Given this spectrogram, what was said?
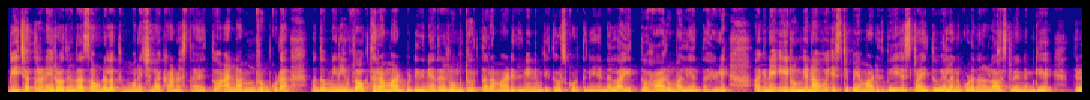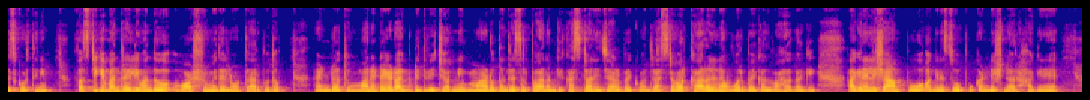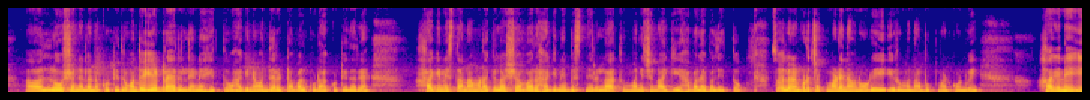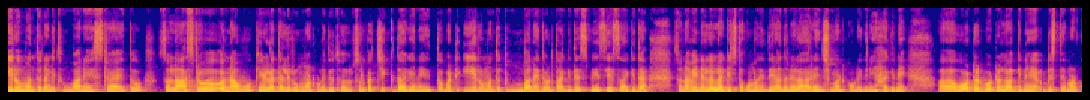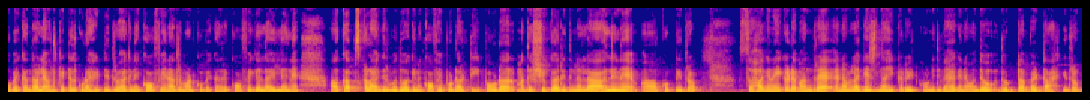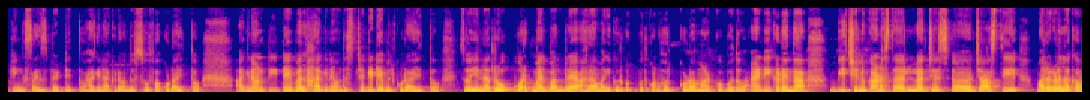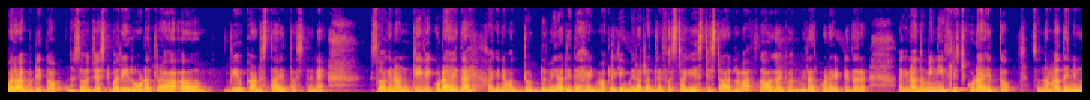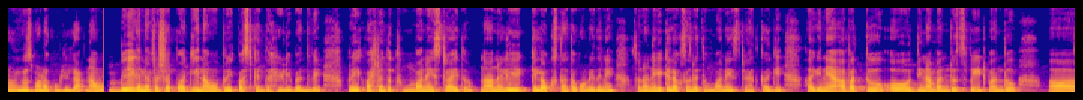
ಬೀಚ್ ಹತ್ರನೇ ಇರೋದ್ರಿಂದ ಸೌಂಡ್ ಎಲ್ಲ ತುಂಬಾ ಚೆನ್ನಾಗಿ ಕಾಣಿಸ್ತಾ ಇತ್ತು ಆ್ಯಂಡ್ ನಮ್ಮ ರೂಮ್ ಕೂಡ ಒಂದು ಮಿನಿ ಬ್ಲಾಗ್ ಥರ ಮಾಡಿಬಿಟ್ಟಿದ್ದೀನಿ ಅಂದರೆ ರೂಮ್ ಟೂರ್ ಥರ ಮಾಡಿದ್ದೀನಿ ನಿಮಗೆ ತೋರಿಸ್ಕೊಡ್ತೀನಿ ಏನೆಲ್ಲ ಇತ್ತು ಆ ರೂಮಲ್ಲಿ ಅಂತ ಹೇಳಿ. ಹಾಗೆಯೇ ಈ ರೂಮ್ಗೆ ನಾವು ಎಷ್ಟು ಪೇ ಮಾಡಿದ್ವಿ, ಎಷ್ಟಾಯಿತು, ಎಲ್ಲನೂ ಕೂಡ ನಾನು ಲಾಸ್ಟಲ್ಲಿ ನಿಮಗೆ ತಿಳಿಸ್ಕೊಡ್ತೀನಿ. ಫಸ್ಟಿಗೆ ಬಂದರೆ ಇಲ್ಲಿ ಒಂದು ವಾಶ್ರೂಮ್ ಇದೆ ನೋಡ್ತಾ ಇರ್ಬೋದು. ಆ್ಯಂಡ್ ತುಂಬಾ ಟಯರ್ಡ್ ಆಗಿಬಿಟ್ಟಿದ್ವಿ. ಜರ್ನಿ ಮಾಡೋದಂದರೆ ಸ್ವಲ್ಪ ನಮಗೆ ಕಷ್ಟ, ನಿಜ ಹೇಳಬೇಕು ಅಂದರೆ ಅಷ್ಟವರ್ ಕಾರಲ್ಲಿ ನಾವು ಬರಬೇಕಲ್ವಾ? ಹಾಗಾಗಿ. ಹಾಗೆಯೇ ಇಲ್ಲಿ ಶ್ಯಾಂಪು ಹಾಗೆಯೇ ಸೋಪು ಕಂಡೀಷ್ನರ್ ಹಾಗೆಯೇ ಲೋಷನ್ ಎಲ್ಲನೂ ಕೊಟ್ಟಿದ್ದರು ಒಂದು ಏರ್ ಡ್ರೈಯರ್ ಇಲ್ಲೇ ಇತ್ತು. ಹಾಗೆಯೇ ಒಂದೆರಡು ಟವಲ್ ಕೂಡ ಕೊಟ್ಟಿದ್ದಾರೆ. ಹಾಗೆಯೇ ಸ್ನಾನ ಮಾಡೋಕ್ಕೆಲ್ಲ ಶವರ್ ಹಾಗೆಯೇ ಬಿಸಿನೀರೆಲ್ಲ ತುಂಬಾ ಚೆನ್ನಾಗಿ ಅವೈಲೇಬಲ್ ಇತ್ತು. ಸೊ ಎಲ್ಲನೂ ಕೂಡ ಚೆಕ್ ಮಾಡಿ ನಾವು ನೋಡಿ ಈ ರೂಮನ್ನು ಬುಕ್ ಮಾಡ್ಕೊಂಡ್ವಿ. ಹಾಗೆಯೇ ಈ ರೂಮ್ ಅಂತೂ ನನಗೆ ತುಂಬಾ ಇಷ್ಟ ಆಯಿತು. ಸೊ ಲಾಸ್ಟು ನಾವು ಕೇರಳದಲ್ಲಿ ರೂಮ್ ಮಾಡ್ಕೊಂಡಿದ್ದು ಸ್ವಲ್ಪ ಸ್ವಲ್ಪ ಚಿಕ್ಕದಾಗೇ ಇತ್ತು ಬಟ್ ಈ ರೂಮ್ ಅಂತೂ ತುಂಬಾ ದೊಡ್ಡದಾಗಿದೆ ಸ್ಪೇಸಿಯಸ್ ಆಗಿದೆ. ಸೊ ನಾವೇನೆಲ್ಲ ಲಗೇಜ್ ತೊಗೊಂಬಂದಿದ್ದೀನಿ ಅದನ್ನೆಲ್ಲ ಅರೇಂಜ್ ಮಾಡ್ಕೊಂಡಿದ್ದೀನಿ ಹಾಗೆಯೇ ವಾಟರ್ ಬಾಟಲ್ ಹಾಗೆಯೇ ಬಿಸ್ತೆ ಮಾಡ್ಕೋಬೇಕಂದ್ರೆ ಅಲ್ಲೇ ಒಂದು ಕೆಟಲ್ ಕೂಡ ಇಟ್ಟಿದ್ರು ಹಾಗೆಯೇ ಕಾಫಿ ಏನಾದರೂ ಮಾಡ್ಕೋಬೇಕಂದ್ರೆ ಕಾಫಿಗೆಲ್ಲ ಇಲ್ಲೇ ಕಪ್ಸ್ಗಳಾಗಿರ್ಬೋದು ಹಾಗೆಯೇ ಕಾಫಿ ಪೌಡರ್ ಟೀ ಪೌಡರ್ ಮತ್ತು ಶುಗರ್ ಇದನ್ನೆಲ್ಲ ಅಲ್ಲಿನೇ ಕೊಟ್ಟಿದ್ದರು ಸೊ ಹಾಗೆಯೇ ಈ ಕಡೆ ಬಂದರೆ ನಮ್ಮ ಲಗೇಜ್ನ ಈ ಕಡೆ ಇಟ್ಕೊಂಡಿದ್ವಿ. ಹಾಗೆಯೇ ಒಂದು ದೊಡ್ಡ ಬೆಡ್ ಹಾಕಿದ್ರು ಕಿಂಗ್ ಸೈಜ್ ಬೆಡ್ ಇತ್ತು. ಹಾಗೆಯೇ ಆ ಕಡೆ ಒಂದು ಸೋಫಾ ಕೂಡ ಇತ್ತು. ಹಾಗೆಯೇ ಒಂದು ಟೀ ಟೇಬಲ್ ಹಾಗೆಯೇ ಒಂದು ಸ್ಟಡಿ ಟೇಬಲ್ ಕೂಡ ಇತ್ತು. ಸೊ ಏನಾದರೂ ವರ್ಕ್ ಮೇಲೆ ಬಂದರೆ ಆರಾಮಾಗಿ ಕೂತ್ಕೊ ಕೂತ್ಕೊಂಡು ವರ್ಕ್ ಕೂಡ ಮಾಡ್ಕೋಬೋದು. ಆ್ಯಂಡ್ ಈ ಕಡೆಯಿಂದ ಬೀಚ್ ಏನು ಕಾಣಿಸ್ತಾ ಇರಲಿಲ್ಲ. ಜಸ್ಟ್ ಜಾಸ್ತಿ ಮರಗಳೆಲ್ಲ ಕವರ್ ಆಗಿಬಿಟ್ಟಿತ್ತು. ಸೊ ಜಸ್ಟ್ ಬರೀ ರೋಡ್ ಹತ್ರ ವ್ಯೂ ಕಾಣಿಸ್ತಾ ಇತ್ತು ಅಷ್ಟೇ ಸೊ ಹಾಗೆಯೇ ಒಂದು ಟಿ ವಿ ಕೂಡ ಇದೆ. ಹಾಗೆಯೇ ಒಂದು ದೊಡ್ಡ ಮಿರರ್ ಇದೆ. ಹೆಣ್ಮಕ್ಳಿಗೆ ಮಿರರ್ ಅಂದರೆ ಫಸ್ಟಾಗಿ ಎಷ್ಟು ಇಷ್ಟ ಅಲ್ವಾ? ಸೊ ಹಾಗಾಗಿ ಒಂದು ಮಿರರ್ ಕೂಡ ಇಟ್ಟಿದ್ದಾರೆ. ಹಾಗೆಯೇ ಒಂದು ಮಿನಿ ಫ್ರಿಜ್ ಕೂಡ ಇತ್ತು. ಸೊ ನಾವು ಅದೇನೇನು ಯೂಸ್ ಮಾಡೋಕ್ಕೆ ಹೋಗಲಿಲ್ಲ. ನಾವು ಬೇಗನೆ ಫ್ರೆಶಪ್ ಆಗಿ ನಾವು ಬ್ರೇಕ್ಫಾಸ್ಟ್ಗೆ ಅಂತ ಹೇಳಿ ಬಂದ್ವಿ. ಬ್ರೇಕ್ಫಾಸ್ಟ್ ಅಂತೂ ತುಂಬಾ ಇಷ್ಟ ಆಯಿತು. ನಾನು ಇಲ್ಲಿ ಕೆಲೋಕ್ಸ್ನ ತೊಗೊಂಡಿದ್ದೀನಿ. ಸೊ ನನಗೆ ಕೆಲೋಕ್ಸ್ ಅಂದರೆ ತುಂಬಾ ಇಷ್ಟ ಅದಕ್ಕಾಗಿ ಹಾಗೆಯೇ ಅವತ್ತು ದಿನ ಬಂದು ಸ್ವೀಟ್ ಬಂದು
